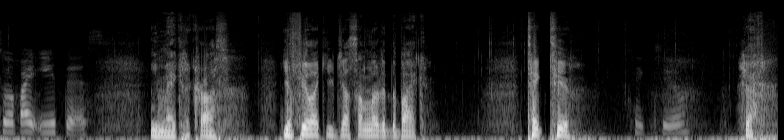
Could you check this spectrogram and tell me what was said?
So if I eat this, You make it across. You'll feel like you just unloaded the bike. Take two. take two. Yeah.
